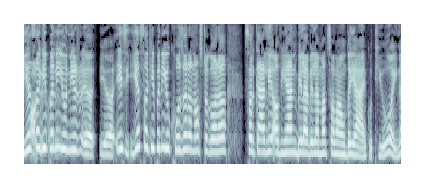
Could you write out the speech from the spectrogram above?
यसअघि पनि यो यसअघि पनि यो खोज र नष्ट गर सरकारले अभियान बेला बेलामा चलाउँदै आएको थियो होइन?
